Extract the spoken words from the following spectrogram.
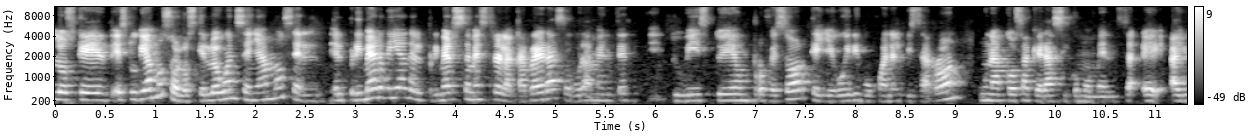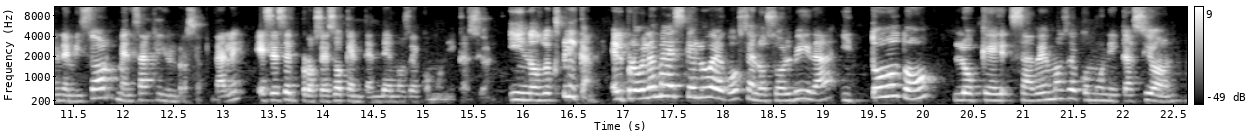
los que estudiamos o los que luego enseñamos el, primer día del primer semestre de la carrera, seguramente tuviste un profesor que llegó y dibujó en el pizarrón una cosa que era así como eh, hay un emisor, mensaje y un receptor, ¿vale? Ese es el proceso que entendemos de comunicación y nos lo explican. El problema es que luego se nos olvida y todo lo que sabemos de comunicación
